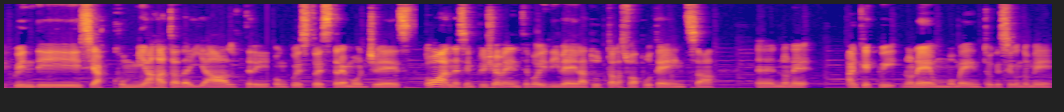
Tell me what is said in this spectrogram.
e quindi si accomiata dagli altri con questo estremo gesto. Gohan semplicemente poi rivela tutta la sua potenza, eh, è anche qui non è un momento che secondo me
